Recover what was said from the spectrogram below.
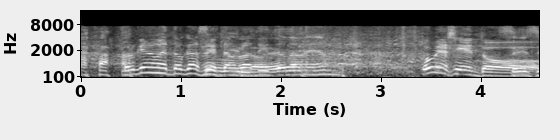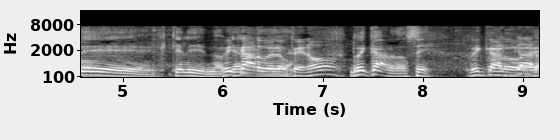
¿Por qué no me tocas Qué esta un ratito ¿eh? también? Tome asiento. Sí, sí. Qué lindo. qué Ricardo era alegría. usted, ¿no? Ricardo, sí. Ricardo. Ricardo,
